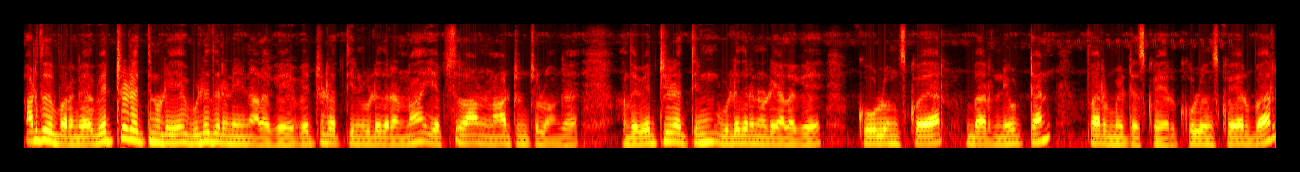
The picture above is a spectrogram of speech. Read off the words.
அடுத்தது பாருங்கள் வெற்றிடத்தினுடைய விடுதிறனின் அழகு. வெற்றிடத்தின் விடுதிறன்னா எப்சிலான் நாட்டுன்னு சொல்லுவாங்க. அந்த வெற்றிடத்தின் விடுதிறனுடைய அழகு coulomb square per newton per metre square coulomb square per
